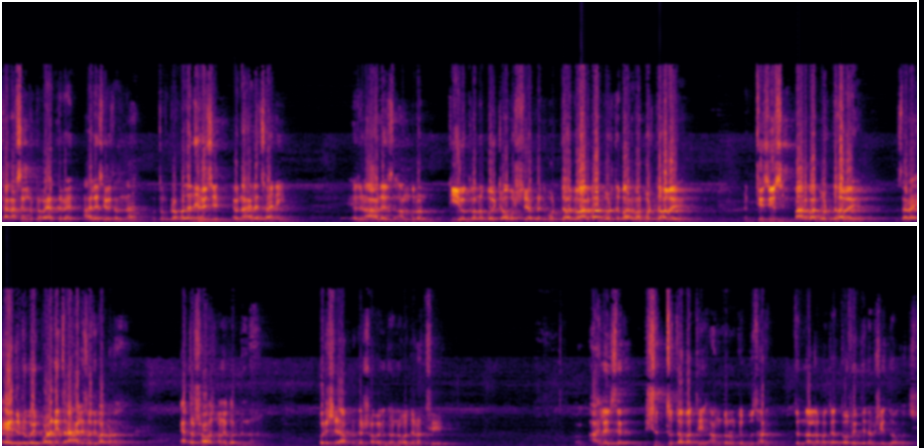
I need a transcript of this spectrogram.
স্যার, আসেন, লোকটা বায়াত দেবে, আহলে এসে গেছে না, ও তো রফাদানই হয়েছে, এখন আহলেজ হয়নি একজন আহলেজ আন্দোলন কি ও কেন বইটা অবশ্যই আপনাকে পড়তে হবে, বারবার পড়তে বারবার পড়তে হবে। থিসিস বারবার পড়তে হবে। যারা এই দুটো বই পড়েনি, তারা আহলেজ হতে পারবে না। এত সহজ মনে করবেন না। পরিশেষে আপনাদের সবাইকে ধন্যবাদ জানাচ্ছি। আহলেসের বিশুদ্ধতাবাদী আন্দোলনকে বোঝার জন্য আল্লাহ তৌফিক দিন আমি সেই দোয়া করছি।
